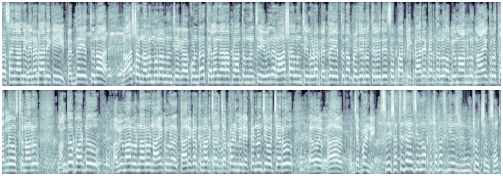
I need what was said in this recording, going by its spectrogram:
ప్రసంగాన్ని వినడానికి పెద్ద ఎత్తున రాష్ట్రం నలుమూలల నుంచే కాకుండా తెలంగాణ ప్రాంతం నుంచి వివిధ రాష్ట్రాల నుంచి కూడా పెద్ద ఎత్తున ప్రజలు తెలుగుదేశం పార్టీ కార్యకర్తలు అభిమానులు నాయకులు తరలి వస్తున్నారు మనతో పాటు అభిమానులు ఉన్నారు నాయకులు కార్యకర్తలు ఉన్నారు. సార్ చెప్పండి మీరు ఎక్కడి నుంచి వచ్చారు? చెప్పండి. శ్రీ సత్యసాయి జిల్లా పుట్టపర్తి నియోజకవర్గం నుంచి వచ్చాం సార్.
